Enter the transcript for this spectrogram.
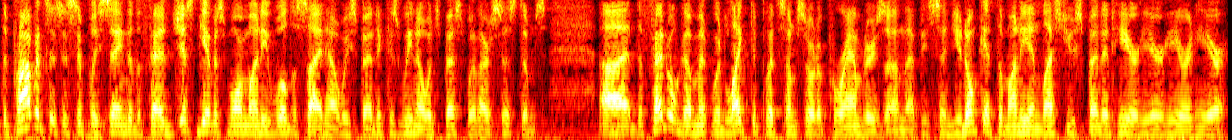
the provinces are simply saying to the Fed, just give us more money, we'll decide how we spend it because we know what's best with our systems. Uh, the federal government would like to put some sort of parameters on that. He said, you don't get the money unless you spend it here, here, here, and here.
